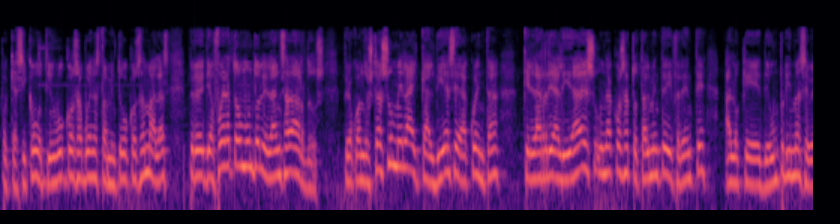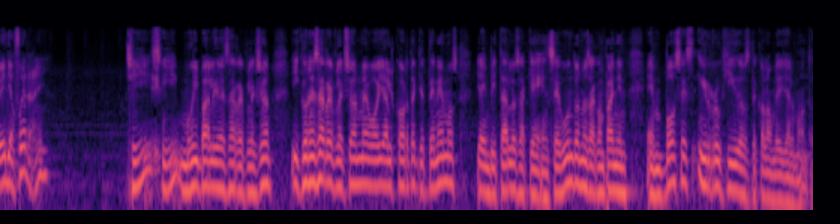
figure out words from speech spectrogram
porque así como tuvo cosas buenas, también tuvo cosas malas. Pero desde afuera todo el mundo le lanza dardos. Pero cuando usted asume la alcaldía, se da cuenta que la realidad es una cosa totalmente diferente a lo que de un prisma se ve de afuera. ¿eh? Sí, sí, muy válida esa reflexión. Y con esa reflexión me voy al corte que tenemos y a invitarlos a que en segundos nos acompañen en Voces y Rugidos de Colombia y el Mundo.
